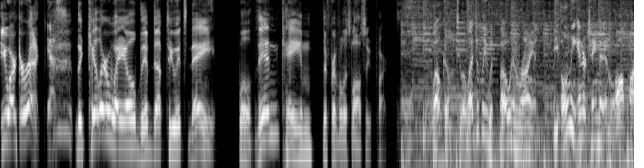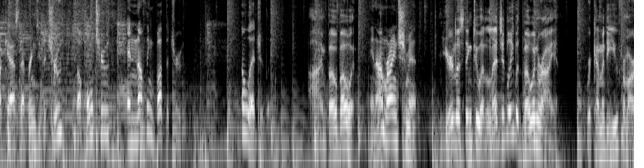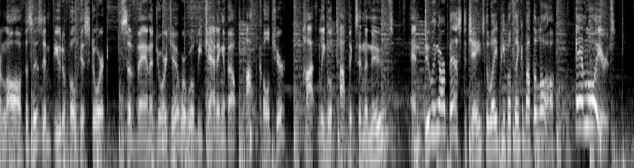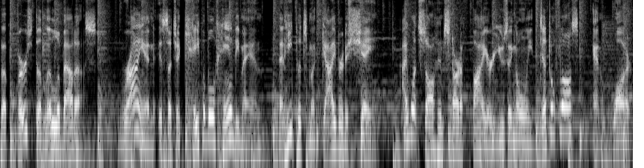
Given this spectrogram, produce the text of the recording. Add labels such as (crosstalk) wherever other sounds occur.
You are correct. Yes. The killer whale lived up to its name. Well, then came the frivolous lawsuit part. Welcome to Allegedly with Bo and Ryan, the only entertainment and law podcast that brings you the truth, the whole truth, and nothing but the truth. Allegedly. I'm Bo Bowen. And I'm Ryan Schmidt. You're listening to Allegedly with Bo and Ryan. We're coming to you from our law offices in beautiful, historic Savannah, Georgia, where we'll be chatting about pop culture, hot legal topics in the news, and doing our best to change the way people think about the law and lawyers. But first, a little about us. Ryan is such a capable handyman that he puts MacGyver to shame. I once saw him start a fire using only dental floss and water.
